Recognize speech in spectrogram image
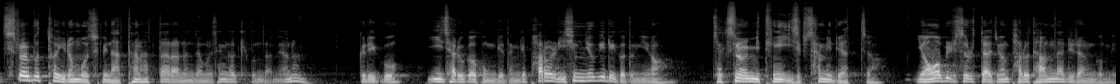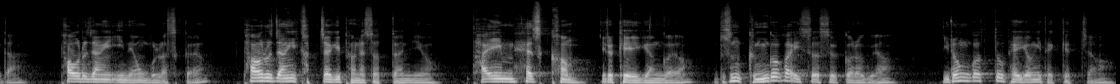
7월부터 이런 모습이 나타났다라는 점을 생각해 본다면은 그리고 이 자료가 공개된 게 8월 26일이거든요. 잭슨홀 미팅이 23일이었죠. 영업일수를 따지면 바로 다음 날이라는 겁니다. 파워르장이 이 내용 몰랐을까요? 파워르장이 갑자기 변했었던 이유. Time has come 이렇게 얘기한 거예요. 무슨 근거가 있었을 거라고요. 이런 것도 배경이 됐겠죠.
